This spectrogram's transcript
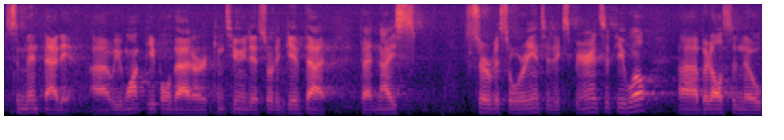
cement that in. Uh, we want people that are continuing to sort of give that, that nice service-oriented experience, if you will, uh, but also know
